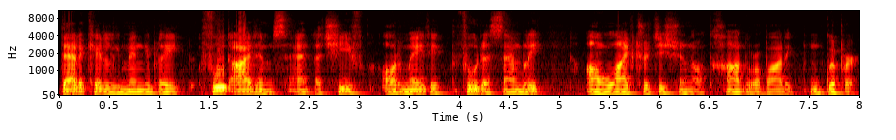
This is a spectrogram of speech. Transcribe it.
dedicatedly manipulate food items and achieve automated food assembly, unlike traditional hard robotic gripper.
